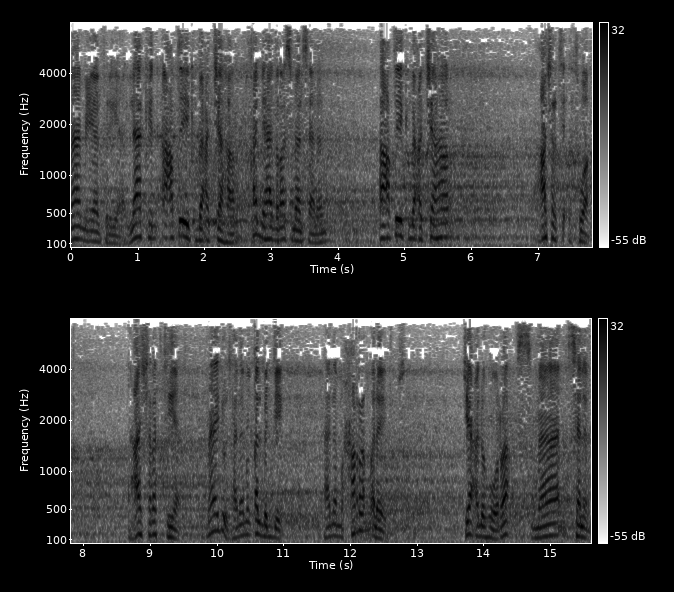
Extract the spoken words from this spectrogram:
ما معي ألف ريال. لكن أعطيك بعد شهر. خلي هذا رأس مال سلم. أعطيك بعد شهر عشرة أثواب. عشرة ثياب ما يجوز. هذا من قلب الدين. هذا محرم ولا يجوز. جعله رأس مال سلم.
